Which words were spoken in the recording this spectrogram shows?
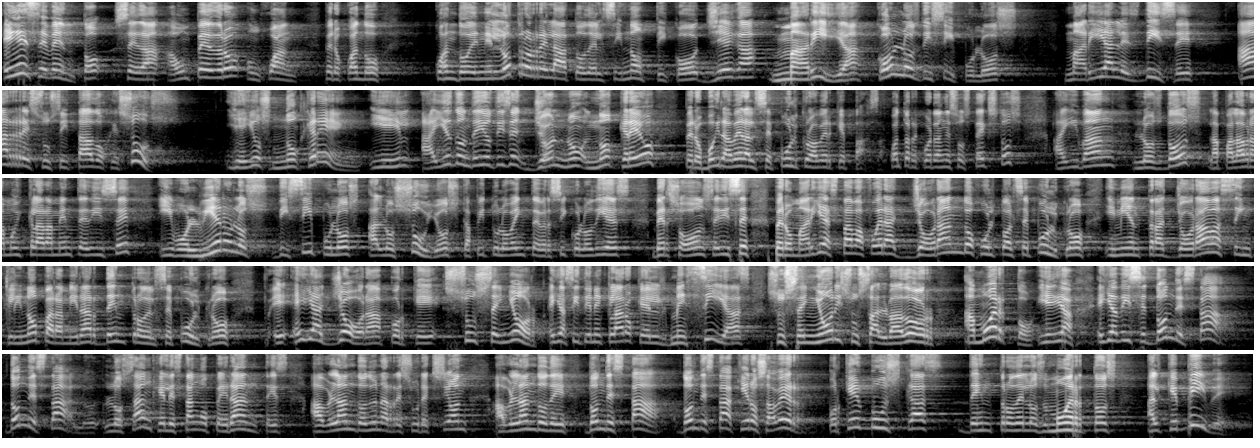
En ese evento se da a un Pedro, un Juan, pero cuando, cuando en el otro relato del sinóptico llega María con los discípulos, María les dice, ha resucitado Jesús. Y ellos no creen. Y ahí es donde ellos dicen, yo no, no creo, pero voy a ir a ver al sepulcro a ver qué pasa. ¿Cuántos recuerdan esos textos? Ahí van los dos, la palabra muy claramente dice, y volvieron los discípulos a los suyos, capítulo 20, versículo 10, verso 11 dice, pero María estaba afuera llorando junto al sepulcro y mientras lloraba se inclinó para mirar dentro del sepulcro. E, ella llora porque su Señor, ella sí tiene claro que el Mesías, su Señor y su Salvador, ha muerto. Y ella, ella dice, ¿dónde está? ¿Dónde está? Los ángeles están operantes hablando de una resurrección, hablando de ¿dónde está? ¿Dónde está? Quiero saber. ¿Por qué buscas dentro de los muertos al que vive?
